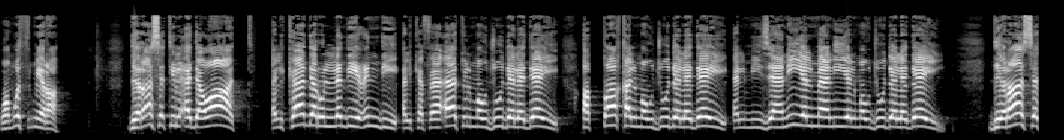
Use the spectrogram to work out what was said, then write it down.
ومثمرة؟ دراسة الأدوات الكادر الذي عندي الكفاءات الموجودة لدي الطاقة الموجودة لدي الميزانية المالية الموجودة لدي. دراسة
